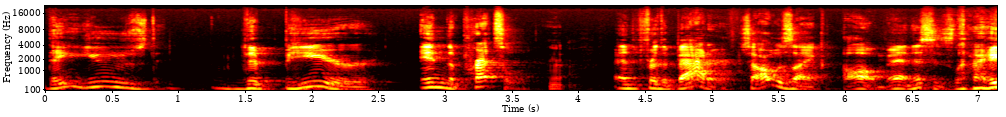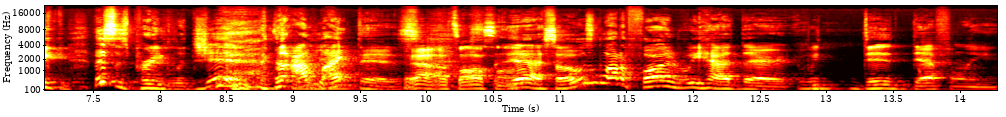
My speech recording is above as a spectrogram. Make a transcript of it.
they used the beer in the pretzel. And for the batter, so I was like, "Oh man, this is like this is pretty legit. I like this." yeah, that's awesome. Yeah, so it was a lot of fun we had there. We did definitely.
